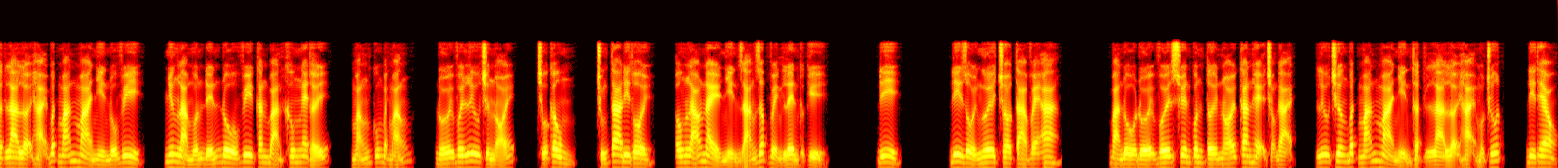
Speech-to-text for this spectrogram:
thật là lợi hại bất mãn mà nhìn đỗ vi, nhưng là muốn đến đỗ vi căn bản không nghe thấy, mắng cũng bạch mắng, đối với lưu trương nói, chúa công, chúng ta đi thôi, ông lão này nhìn dáng dấp vểnh lên cực kỳ. Đi đi rồi ngươi cho ta vẽ a. Bản đồ đối với xuyên quân tới nói can hệ trọng đại, lưu trương bất mãn mà nhìn thật là lợi hại một chút, đi theo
